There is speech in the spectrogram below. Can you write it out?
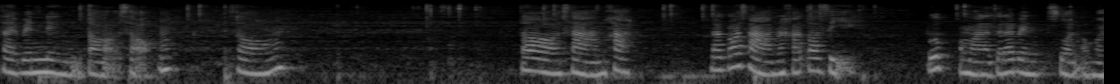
ใส่เป็น 1 ต่อ 2 2 ต่อ 3 ค่ะ แล้วก็3นะคะต่อ4ปุ๊บออกมาเราจะได้เป็นส่วนออกมา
